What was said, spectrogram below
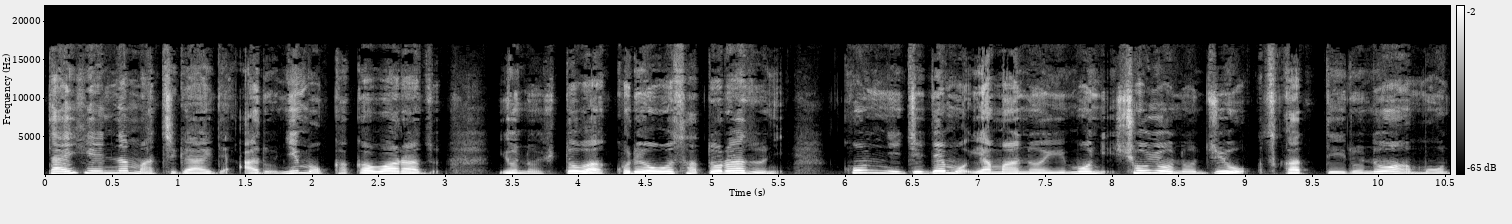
大変な間違いであるにもかかわらず世の人はこれを悟らずに今日でも山の芋に所与の字を使っているのはもっ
